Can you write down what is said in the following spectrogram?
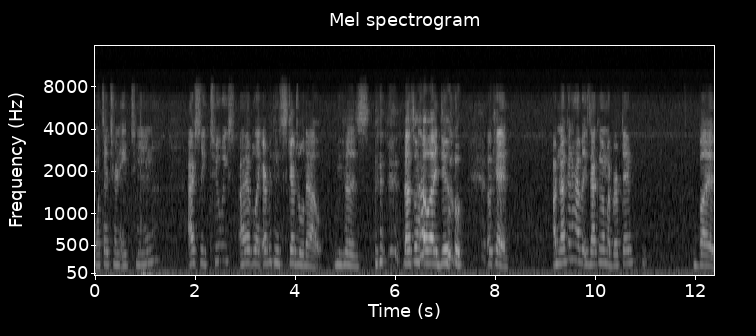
Once I turn 18, actually two weeks, I have like everything scheduled out because that's how I do. Okay, I'm not gonna have it exactly on my birthday, but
